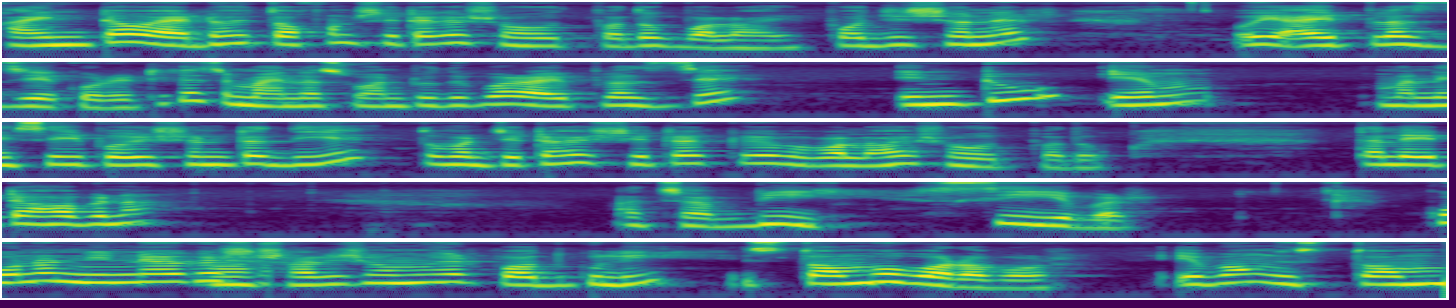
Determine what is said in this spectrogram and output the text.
সাইনটাও অ্যাড হয়, তখন সেটাকে সহ উৎপাদক বলা হয়। পজিশনের ওই আই প্লাস জে করে, ঠিক আছে? Minus one to the power I plus J into M মানে সেই পজিশনটা দিয়ে তোমার যেটা হয় সেটাকে বলা হয় সহ উৎপাদক। তাহলে এটা হবে না? আচ্ছা বি সি এবার। কোনো নির্ণায়কের সারিসমূহের পদগুলি স্তম্ভ বরাবর এবং স্তম্ভ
